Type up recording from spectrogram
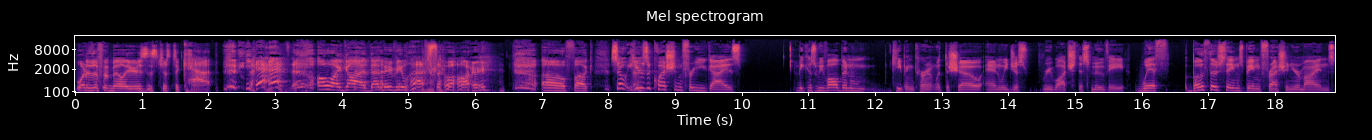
One of the familiars is just a cat. yes. Oh my god, that made me laugh so hard. Oh fuck. So here's a question for you guys because we've all been keeping current with the show and we just rewatched this movie with both those things being fresh in your minds,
